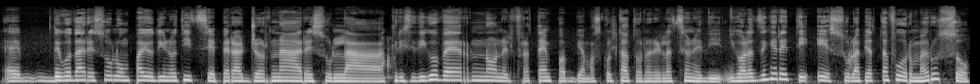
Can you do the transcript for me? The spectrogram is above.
Eh, devo dare solo un paio di notizie per aggiornare sulla crisi di governo. Nel frattempo abbiamo ascoltato la relazione di Nicola Zingaretti e sulla piattaforma Rousseau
